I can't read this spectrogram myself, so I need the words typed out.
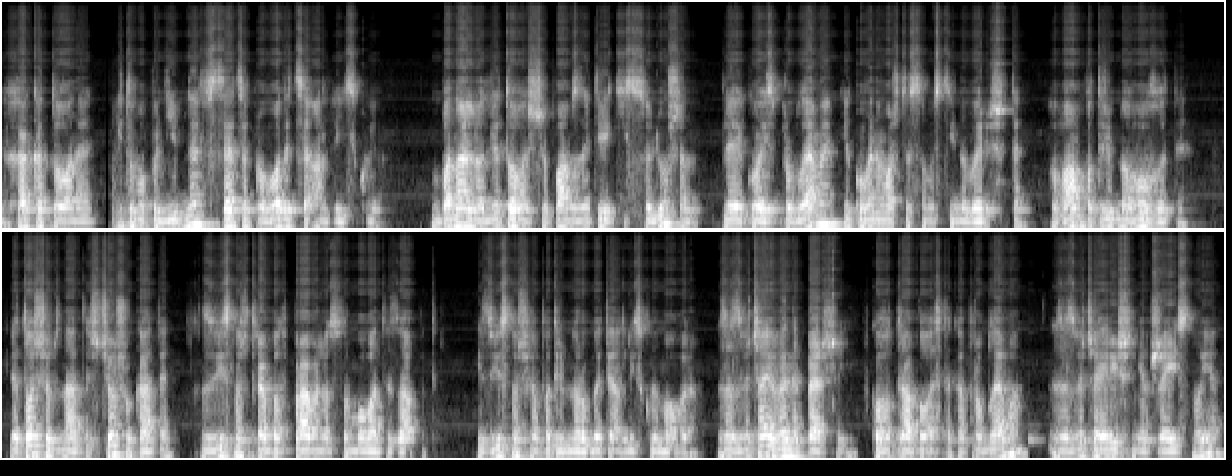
хакатони і тому подібне, все це проводиться англійською. Банально для того, щоб вам знайти якийсь солюшн для якоїсь проблеми, яку ви не можете самостійно вирішити, вам потрібно гуглити. Для того, щоб знати, що шукати, звісно ж треба правильно сформувати запит. І звісно, що його потрібно робити англійською мовою. Зазвичай ви не перший, в кого трапилась така проблема. Зазвичай рішення вже існує.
